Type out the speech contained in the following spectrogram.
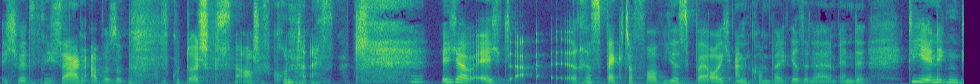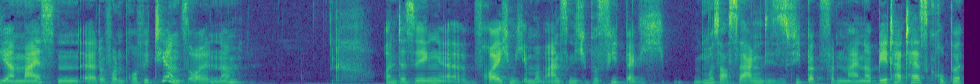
ich will es nicht sagen, aber so auf gut Deutsch ein bisschen Arsch auf Grundeis. Ich habe echt Respekt davor, wie es bei euch ankommt, weil ihr seid ja am Ende diejenigen, die am meisten äh, davon profitieren sollen. Ne? Und deswegen äh, freue ich mich immer wahnsinnig über Feedback. Ich muss auch sagen, dieses Feedback von meiner Beta-Testgruppe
